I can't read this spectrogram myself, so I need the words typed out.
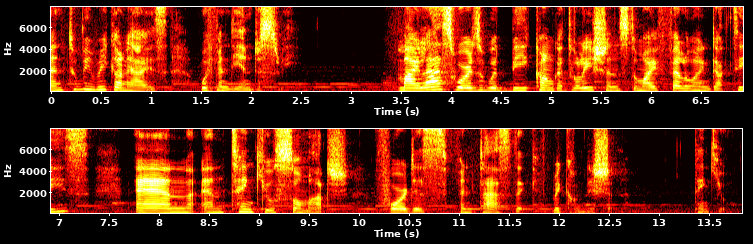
and to be recognized within the industry. My last words would be congratulations to my fellow inductees and, and thank you so much for this fantastic recognition. Thank you.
